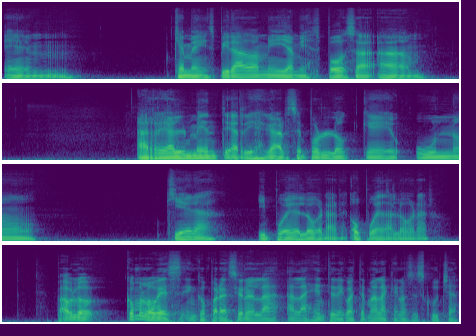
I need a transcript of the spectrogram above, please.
em, que me ha inspirado a mí y a mi esposa a a realmente arriesgarse por lo que uno quiera y puede lograr o pueda lograr. Pablo, ¿cómo lo ves en comparación a la, gente de Guatemala que nos escucha?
